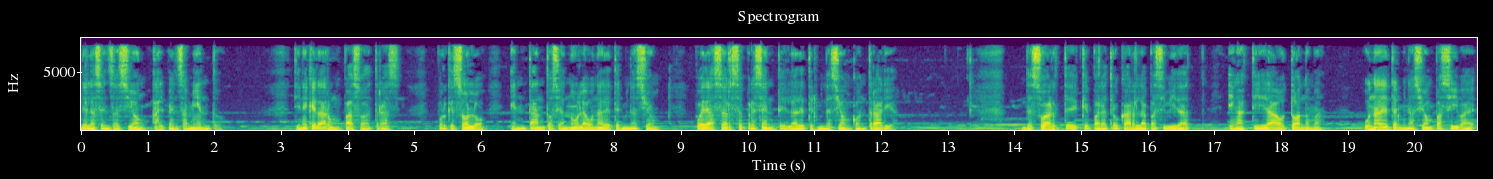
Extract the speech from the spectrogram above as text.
de la sensación al pensamiento. Tiene que dar un paso atrás, porque sólo en tanto se anula una determinación puede hacerse presente la determinación contraria de suerte que para trocar la pasividad en actividad autónoma, una determinación pasiva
